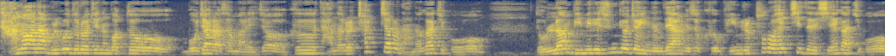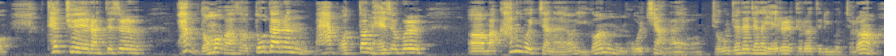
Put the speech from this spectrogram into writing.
단어 하나 물고 들어지는 것도 모자라서 말이죠. 그 단어를 철자로 나눠가지고 놀라운 비밀이 숨겨져 있는데 하면서 그 비밀을 풀어 헤치듯이 해가지고 태초에란 뜻을 확 넘어가서 또 다른 막 어떤 해석을 어, 막 하는 거 있잖아요. 이건 옳지 않아요. 조금 전에 제가 예를 들어 드린 것처럼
